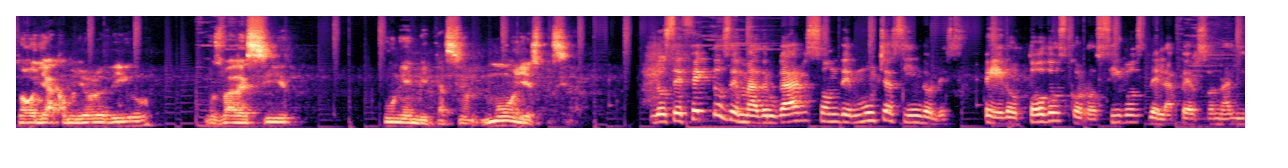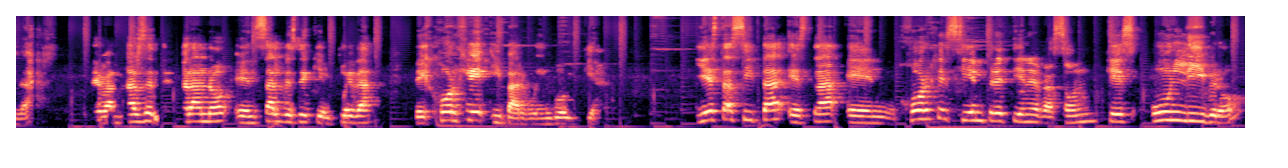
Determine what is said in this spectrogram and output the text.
Toya, como yo lo digo, nos va a decir una invitación muy especial. Los efectos de madrugar son de muchas índoles, pero todos corrosivos de la personalidad. Levantarse temprano en Sálvese quien pueda de Jorge Ibargüengoitia. Y esta cita está en Jorge siempre tiene razón, que es un libro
